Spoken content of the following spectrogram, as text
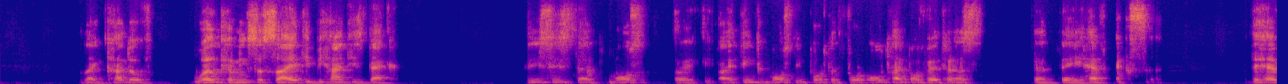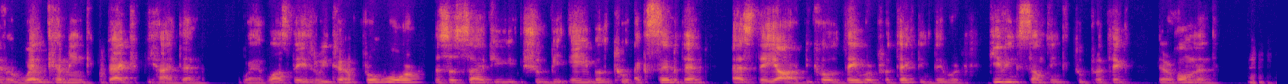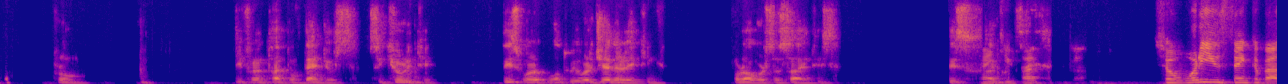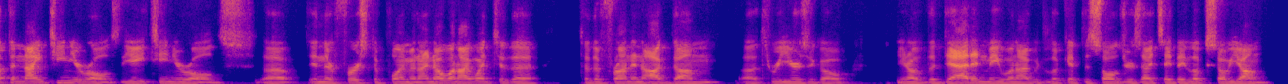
like kind of welcoming society behind his back. This is that most, uh, I think, most important for all type of veterans that they have ex- they have a welcoming back behind them when once they return from war, the society should be able to accept them as they are because they were protecting, they were giving something to protect their homeland from different type of dangers, security. These were what we were generating for our societies. This Thank you. Uh, so, what do you think about the 19 year olds, the 18 year olds uh, in their first deployment? I know when I went to the to the front in Agdam uh, three years ago, you know, the dad in me, when I would look at the soldiers, I'd say they look so young.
